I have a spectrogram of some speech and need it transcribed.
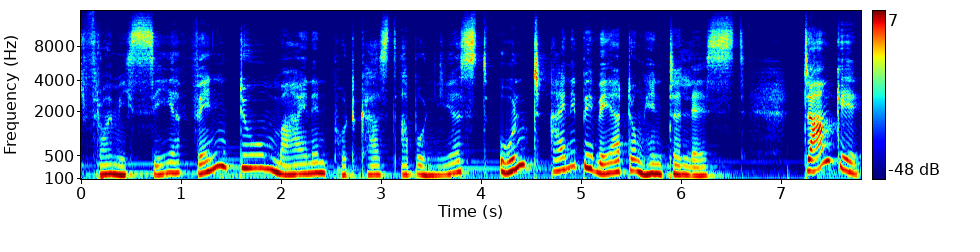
Ich freue mich sehr, wenn du meinen Podcast abonnierst und eine Bewertung hinterlässt. Danke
